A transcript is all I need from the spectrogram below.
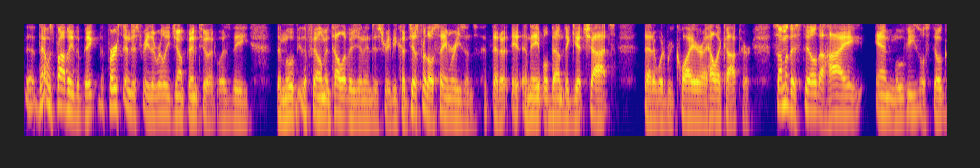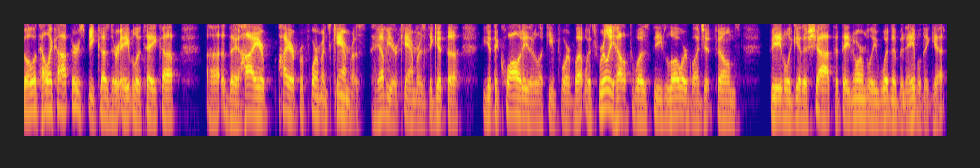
the, that was probably the big, the first industry to really jump into it was the the movie, the film and television industry, because just for those same reasons that it enabled them to get shots that it would require a helicopter. Some of the still the high end movies will still go with helicopters because they're able to take up uh, the higher higher performance cameras, the heavier cameras to get the to get the quality they're looking for. But what's really helped was the lower budget films be able to get a shot that they normally wouldn't have been able to get,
